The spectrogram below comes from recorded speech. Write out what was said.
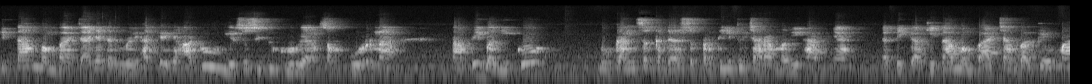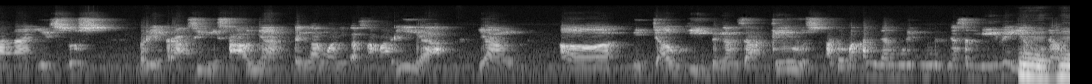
kita membacanya dan melihat kayaknya aduh Yesus itu guru yang sempurna. Tapi bagiku bukan sekedar seperti itu cara melihatnya. Ketika kita membaca bagaimana Yesus berinteraksi misalnya dengan wanita Samaria yang uh, dijauhi dengan Zakheus atau bahkan dengan murid-muridnya sendiri yang Hmm, udah hmm.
